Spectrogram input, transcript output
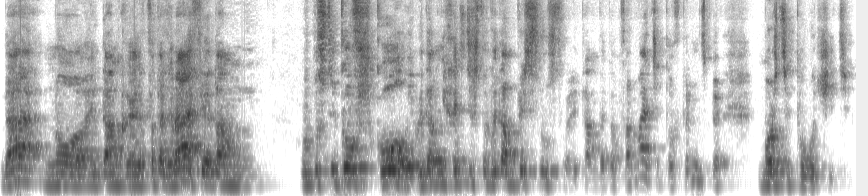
да, но и там какая-то фотография там выпускников школы, и вы там не хотите, чтобы вы там присутствовали там в этом формате, то в принципе можете получить.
